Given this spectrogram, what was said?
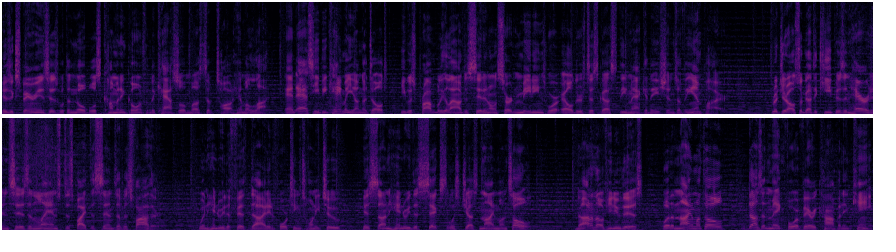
His experiences with the nobles coming and going from the castle must have taught him a lot. And as he became a young adult, he was probably allowed to sit in on certain meetings where elders discussed the machinations of the empire. Richard also got to keep his inheritances and lands despite the sins of his father. When Henry V died in 1422, his son Henry VI was just nine months old. Now, I don't know if you knew this, but a nine month old doesn't make for a very competent king.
